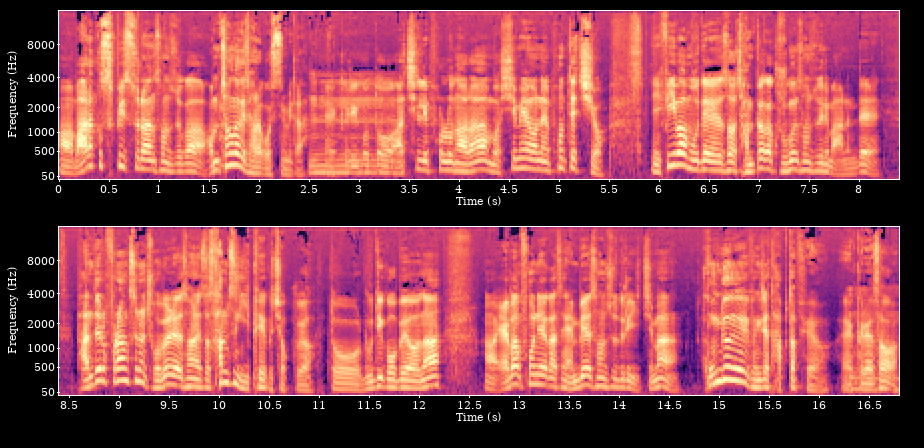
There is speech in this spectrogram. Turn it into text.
어, 마르코 스피수라는 선수가 엄청나게 잘하고 있습니다. 음. 예, 그리고 또 아칠리 폴로나라, 뭐 시모네 폰테키오, 이 피바 무대에서 잔뼈가 굵은 선수들이 많은데 반대로 프랑스는 조별 예선에서 3승 2패에 그쳤고요. 또 루디 고베어나 어, 에반 포니에 같은 NBA 선수들이 있지만 공격력이 굉장히 답답해요. 예, 그래서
